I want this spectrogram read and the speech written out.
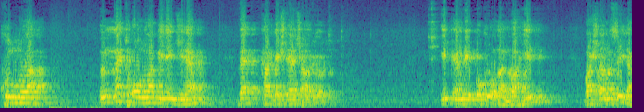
kulluğa, ümmet olma bilincine ve kardeşliğe çağırıyordu. İlk emri oku olan vahyin başlamasıyla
